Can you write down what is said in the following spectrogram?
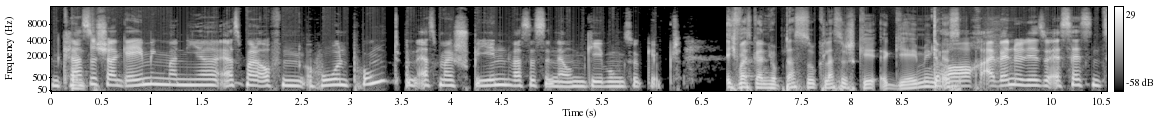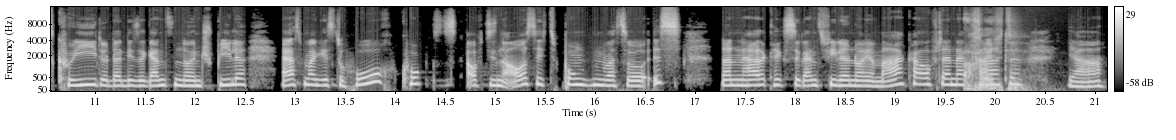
In klassischer Gaming-Manier erstmal auf einen hohen Punkt und erstmal spähen, was es in der Umgebung so gibt. Ich weiß gar nicht, ob das so klassisch Ga äh, Gaming Doch, ist. Doch, wenn du dir so Assassin's Creed oder diese ganzen neuen Spiele, erstmal gehst du hoch, guckst auf diesen Aussichtspunkten, was so ist, dann kriegst du ganz viele neue Marker auf deiner Ach, Karte. Echt? Ja,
